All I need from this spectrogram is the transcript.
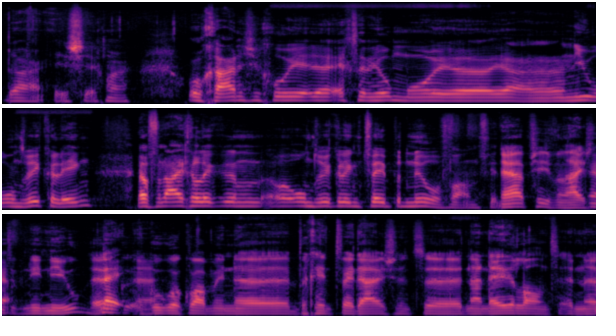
daar is zeg maar organische groei eh, echt een heel mooi, eh, ja, nieuwe ontwikkeling. Ja, van eigenlijk een ontwikkeling 2.0 van, vind ik. Ja, precies, want hij is Ja. natuurlijk niet nieuw. Hè. Nee. Google kwam in eh, begin 2000 eh, naar Nederland en eh,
